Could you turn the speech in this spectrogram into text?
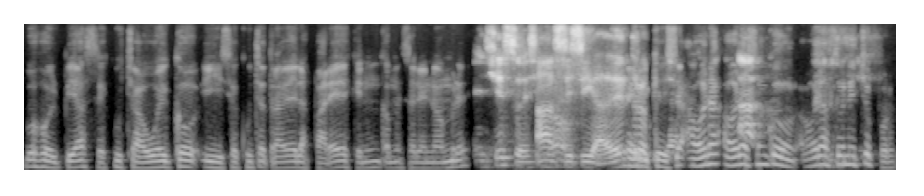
vos golpeás, se escucha hueco y se escucha a través de las paredes, que nunca me sale el nombre. El yeso, Ah, sí, sí, adentro. Que ahora ahora, son ah. ahora son hechos por,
